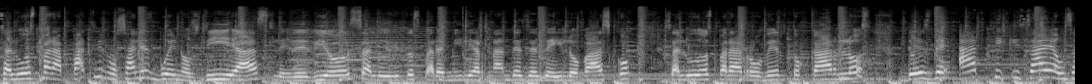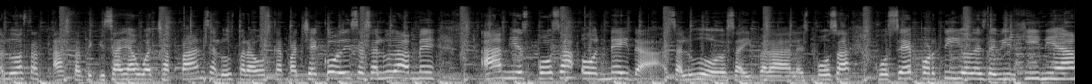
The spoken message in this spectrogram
saludos para Patti Rosales, buenos días, le de Dios, saluditos para Emilia Hernández desde Hilo Vasco, saludos para Roberto Carlos. Desde Atiquizaya, un saludo hasta, hasta Atiquizaya, Huachapán. Saludos para Oscar Pacheco. Dice, salúdame a mi esposa Oneida. Saludos ahí para la esposa José Portillo desde Virginia.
